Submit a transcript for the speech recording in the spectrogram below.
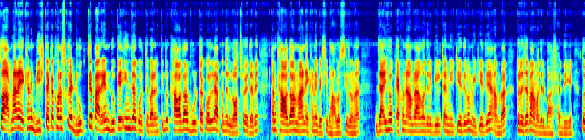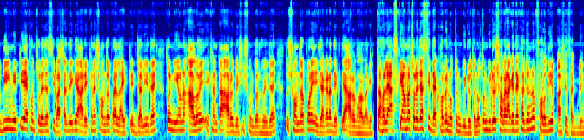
তো আপনারা এখানে বিশ টাকা খরচ করে ঢুকতে পারেন, ঢুকে এনজয় করতে পারেন। কিন্তু খাওয়া দাওয়ার ভুলটা করলে আপনাদের লস হয়ে যাবে। কারণ খাওয়া দাওয়ার মান এখানে বেশি ভালো ছিল না। যাই হোক, এখন আমরা আমাদের বিলটা মিটিয়ে দেবো, মিটিয়ে দিয়ে আমরা চলে যাব আমাদের বাসার দিকে। তো বিল মিটিয়ে এখন চলে যাচ্ছি বাসার দিকে আর এখানে সন্ধ্যার পরে লাইট টেট জ্বালিয়ে দেয়। তো নিয়ন আলোয় এখানটা আরও বেশি সুন্দর হয়ে যায়। তো সন্ধ্যার পরে এই জায়গাটা দেখতে আরও ভালো লাগে। তাহলে আজকে আমরা চলে যাচ্ছি, দেখা হবে নতুন ভিডিওতে। নতুন ভিডিও সবার আগে দেখার জন্য ফলো দিয়ে পাশে থাকবেন।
